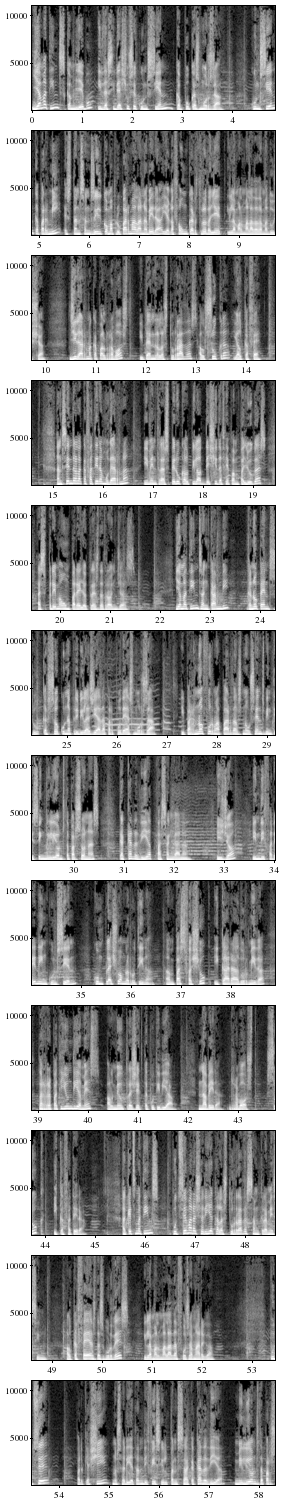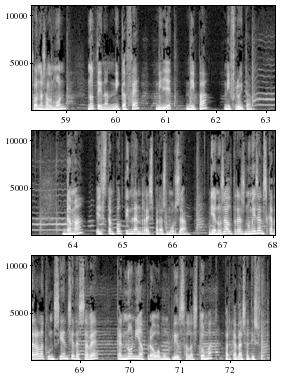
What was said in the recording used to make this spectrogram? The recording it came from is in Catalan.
Hi ha matins que em llevo i decideixo ser conscient que puc esmorzar. Conscient que per mi és tan senzill com apropar-me a la nevera i agafar un cartró de llet i la malmelada de maduixa, girar-me cap al rebost i prendre les torrades, el sucre i el cafè. Encendre la cafetera moderna i mentre espero que el pilot deixi de fer pampallugues, esprema un parell o tres de taronges. Hi ha matins, en canvi, que no penso que sóc una privilegiada per poder esmorzar i per no formar part dels 925 milions de persones que cada dia passen gana. I jo, indiferent i inconscient, compleixo amb la rutina, amb pas feixuc i cara adormida, per repetir un dia més el meu trajecte quotidià. Nevera, rebost, suc i cafetera. Aquests matins potser mereixeria que les torrades se'm cremessin, el cafè es desbordés i la melmelada fos amarga. Potser perquè així no seria tan difícil pensar que cada dia milions de persones al món no tenen ni cafè, ni llet, ni pa, ni fruita. Demà, ells tampoc tindran res per esmorzar. I a nosaltres només ens quedarà la consciència de saber que no n'hi ha prou amb omplir-se l'estómac per quedar satisfet.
